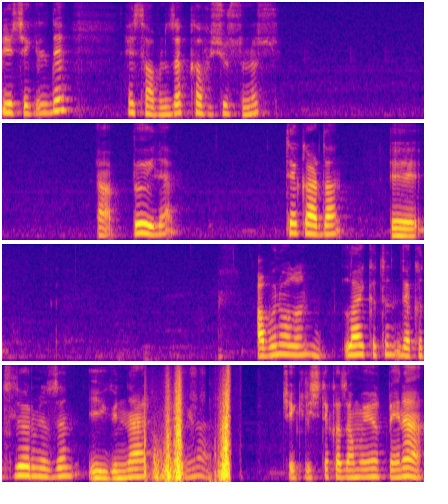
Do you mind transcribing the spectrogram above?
bir şekilde hesabınıza kavuşursunuz. Ya böyle tekrardan e, abone olun, like atın ve katılıyorum yazın. İyi günler. İyi günler. Çekilişte kazanmayı unutmayın ha.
